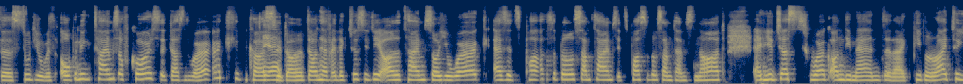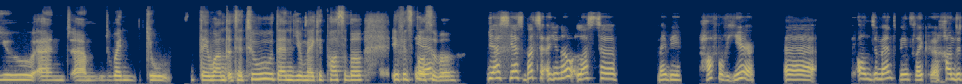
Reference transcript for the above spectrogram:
the studio with opening times. Of course, it doesn't work because yeah. you don't don't have electricity all the time. So you work as it's possible. Sometimes it's possible, sometimes not, and you just work on demand. Like people write to you, and um, when you they want a tattoo, then you make it possible if it's possible. Yeah. Yes, yes, but uh, you know, last uh, maybe half of year, uh, on demand means like hundred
